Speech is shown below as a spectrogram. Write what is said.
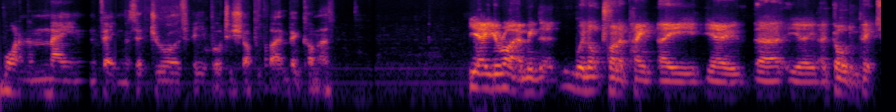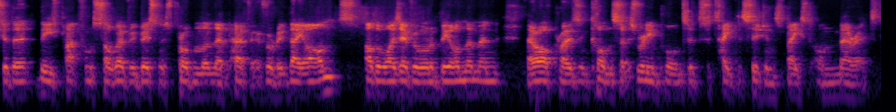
one of the main things that draws people to shopify and BigCommerce yeah, you're right. I mean, we're not trying to paint a you know uh, you know a golden picture that these platforms solve every business problem and they're perfect for everybody. They aren't. Otherwise, everyone would be on them, and there are pros and cons. So it's really important to, to take decisions based on merit.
